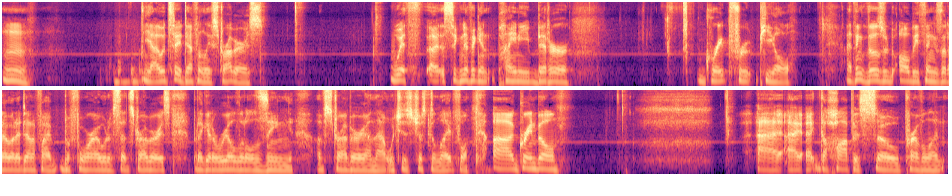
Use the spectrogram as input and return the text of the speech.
Mmm. Yeah, I would say definitely strawberries with a significant piney, bitter grapefruit peel. I think those would all be things that I would identify before I would have said strawberries, but I get a real little zing of strawberry on that, which is just delightful. Uh, grain bill. I, I, the hop is so prevalent.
